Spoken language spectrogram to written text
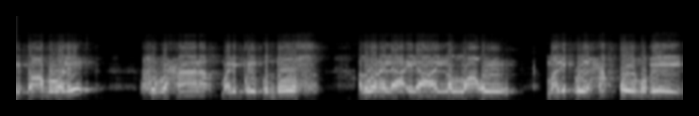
കിതാബുകളിൽ സുബ്ഹാന മലിക്കുൽ ഖുദ്ദൂസ് അതുപോലെ ലാ ഇലാഹ ഇല്ലല്ലാഹുൽ മലിക്കുൽ ഹഖുൽ മുബീൻ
